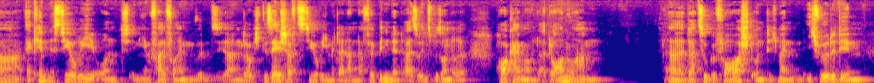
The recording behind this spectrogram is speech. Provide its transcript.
äh, Erkenntnistheorie und in ihrem Fall vor allem würden Sie sagen, glaube ich, Gesellschaftstheorie miteinander verbindet. Also insbesondere Horkheimer und Adorno haben äh, dazu geforscht und ich meine, ich würde den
